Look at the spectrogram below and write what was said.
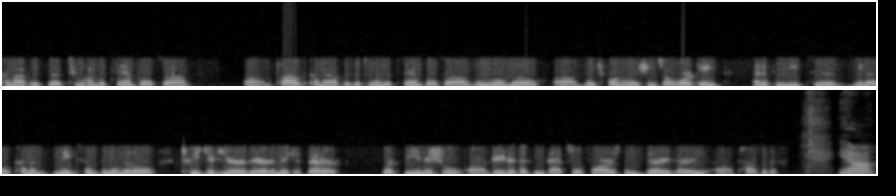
come out with the 200 samples, uh, um, clouds come out with the 200 samples, uh, we will know uh, which formulations are working. And if we need to, you know, kind of make something a little tweak it here or there to make it better, but the initial uh, data that we've had so far has been very, very uh, positive. Yeah.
